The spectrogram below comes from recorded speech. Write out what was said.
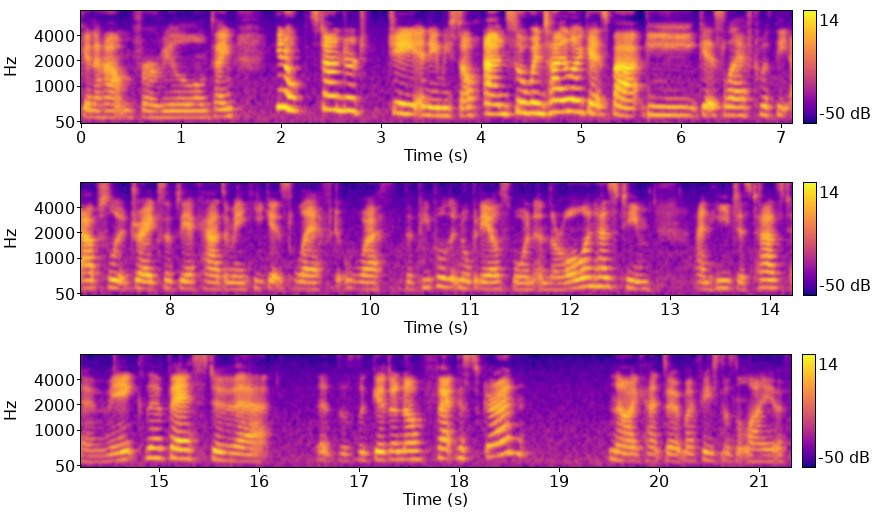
going to happen for a really long time. You know, standard Jay and Amie stuff. And so when Tyler gets back, he gets left with the absolute dregs of the academy. He gets left with the people that nobody else want and they're all on his team and he just has to make the best of it. Is this a good enough fix grin? No, I can't do it. My face doesn't lie. If,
